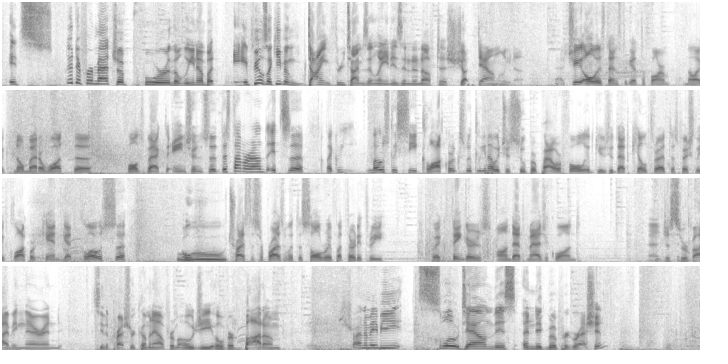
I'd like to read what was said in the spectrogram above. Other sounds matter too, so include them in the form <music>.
it's a different matchup for the Lina, but it feels like even dying three times in lane isn't enough to shut down Lina. Yeah, she always tends to get the farm. Like, no matter what, uh, falls back to Ancient. So this time around, it's uh, like we mostly see Clockworks with Lina, which is super powerful. It gives you that kill threat, especially if Clockwork can get close. Uh, ooh, Ooh, tries to surprise him with the Soul Rip at 33. Quick fingers on that magic wand. And just surviving there and see the pressure coming out from OG over bottom. Just trying to maybe slow down this Enigma progression.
